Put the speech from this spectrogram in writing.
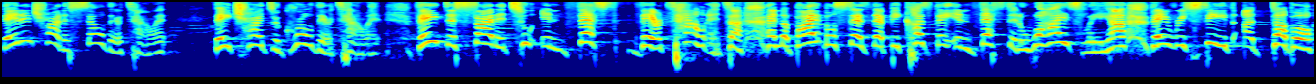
They didn't try to sell their talent they tried to grow their talent. They decided to invest their talent. Uh, and the Bible says that because they invested wisely, uh, they received a double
